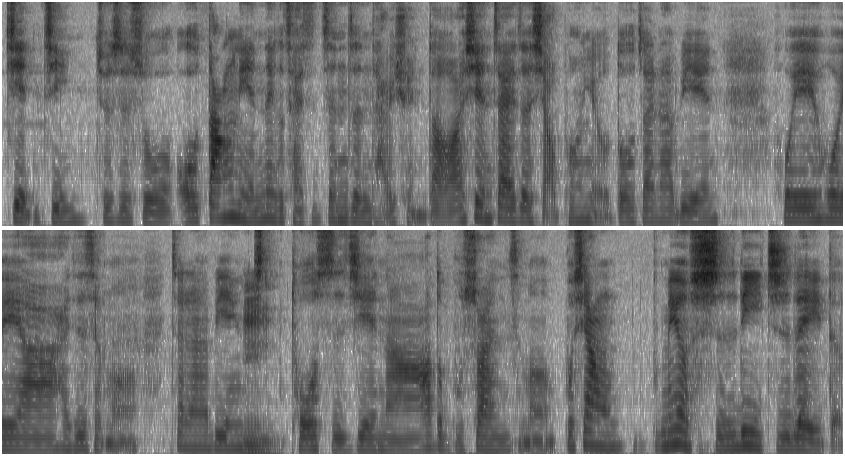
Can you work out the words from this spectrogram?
贱精，就是说哦，当年那个才是真正跆拳道啊，现在这小朋友都在那边挥挥啊，还是什么在那边拖时间啊，嗯、都不算什么，不像没有实力之类的，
